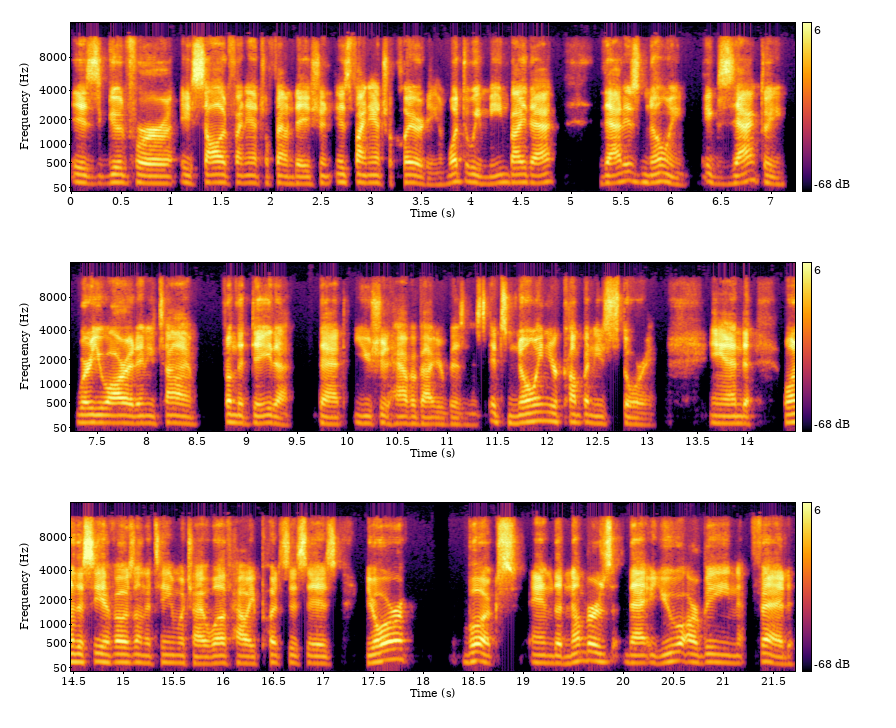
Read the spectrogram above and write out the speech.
is good for a solid financial foundation is financial clarity. And what do we mean by that? That is knowing exactly where you are at any time from the data that you should have about your business. It's knowing your company's story. And one of the CFOs on the team, which I love how he puts this, is your books and the numbers that you are being fed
